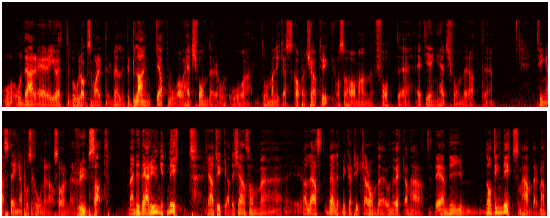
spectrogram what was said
Och, och, där är det ju ett bolag som varit väldigt blankat av hedgefonder och, och, då har man lyckats skapa ett köptryck och så har man fått eh, ett gäng hedgefonder att eh, tvingas stänga positionerna och så har den där rusat. Men det där är ju inget nytt kan jag tycka. Det känns som, eh, jag har läst väldigt mycket artiklar om det under veckan här, att det är ny, någonting nytt som händer. Men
